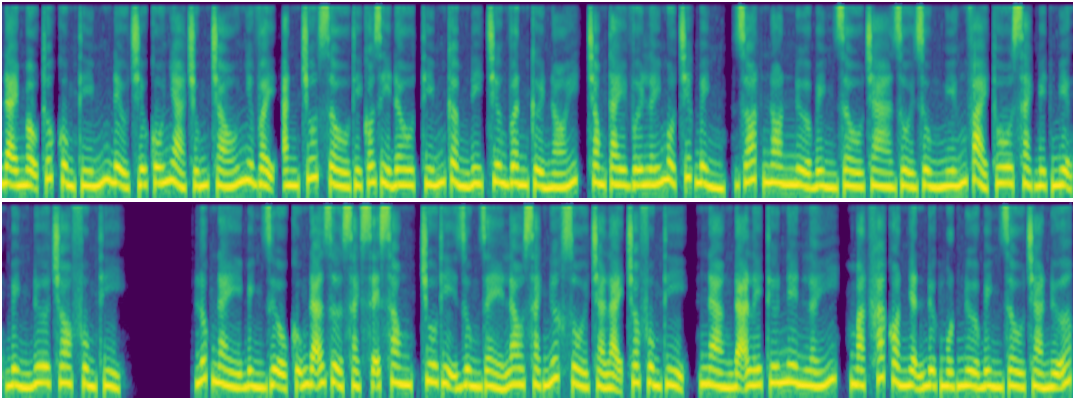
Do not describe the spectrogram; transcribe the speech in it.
đại mậu thuốc cùng tím đều chiếu cố nhà chúng cháu như vậy, ăn chút dầu thì có gì đâu, tím cầm đi Trương Vân cười nói, trong tay với lấy một chiếc bình, rót non nửa bình dầu trà rồi dùng miếng vải thô sạch bịt miệng bình đưa cho Phùng Thị. Lúc này bình rượu cũng đã rửa sạch sẽ xong, Chu thị dùng rẻ lau sạch nước rồi trả lại cho Phùng thị, nàng đã lấy thứ nên lấy, mặt khác còn nhận được một nửa bình dầu trà nữa,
